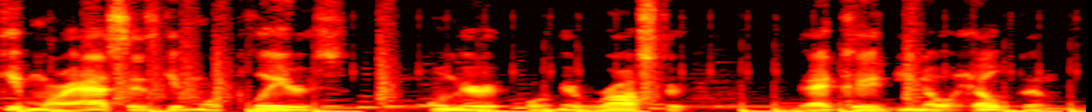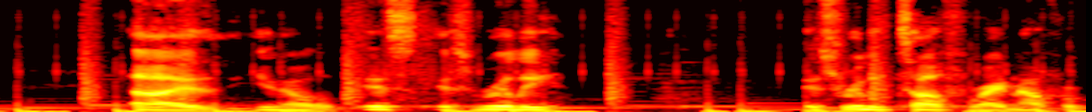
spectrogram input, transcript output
get more assets, get more players on their on their roster that could, you know, help them. Uh, you know, it's it's really it's really tough right now for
